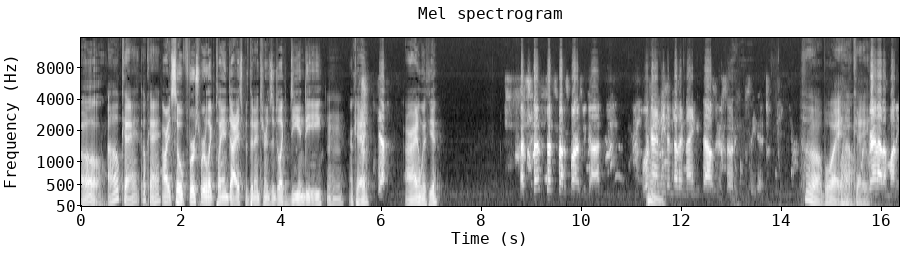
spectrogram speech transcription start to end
Oh. Okay, okay. All right. So first we're like playing dice, but then it turns into like D and D. Mm-hmm. Okay. Yep, All right, I'm with you. that's that's, that's about as far as we got. We're going to hmm. need another ninety thousand or so to complete it. Oh boy. Wow. Okay. We ran out of money.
